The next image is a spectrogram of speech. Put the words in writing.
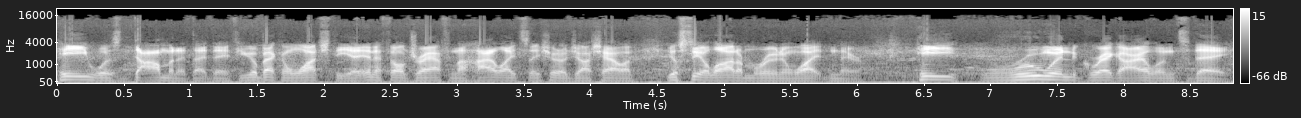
He was dominant that day. If you go back and watch the uh, NFL draft and the highlights they showed of Josh Allen, you'll see a lot of maroon and white in there. He ruined Greg Eiland's day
